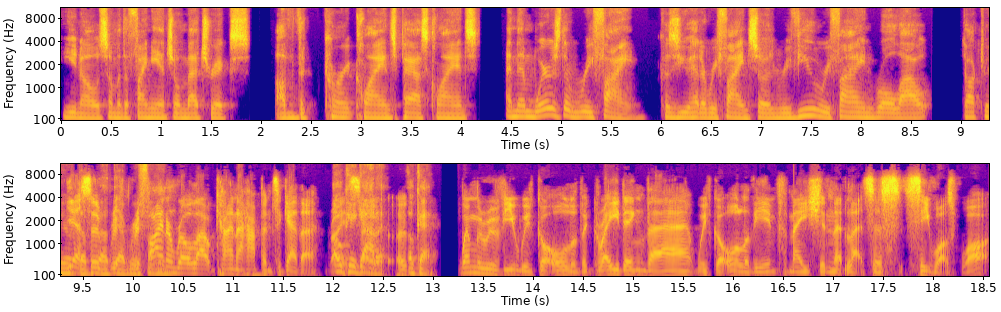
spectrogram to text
you know some of the financial metrics of the current clients, past clients, and then where's the refine? Because you had a refine. So review, refine, roll out. Talk to me yeah, about, so about re- that. Refine and roll out kind of happen together, right? Okay, so, got it. Uh, okay. When we review, we've got all of the grading there. We've got all of the information that lets us see what's what.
